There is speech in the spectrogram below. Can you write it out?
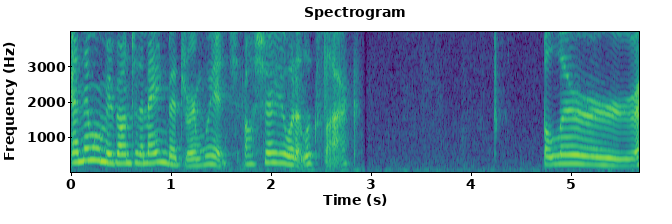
And then we'll move on to the main bedroom which I'll show you what it looks like. Blue!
